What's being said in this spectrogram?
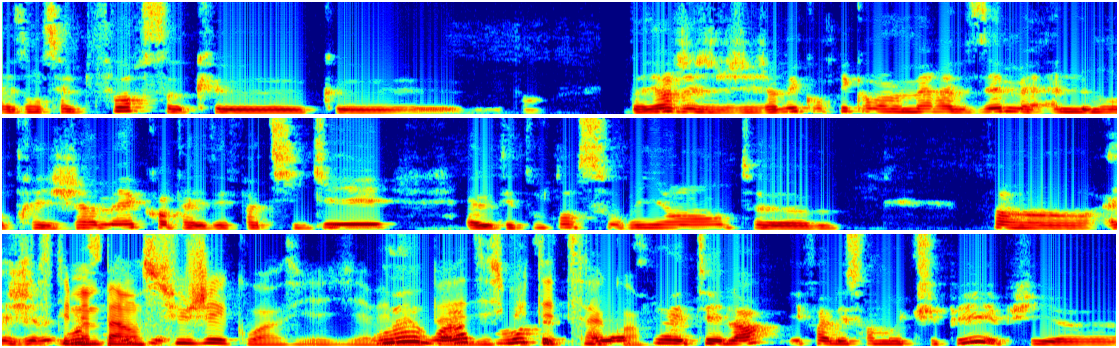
elles ont cette force que. que... D'ailleurs, j'ai jamais compris comment ma mère elle faisait, mais elle le montrait jamais quand elle était fatiguée. Elle était tout le temps souriante. C'était même pas un sujet, quoi. Il y avait même pas à discuter de ça, quoi. était là, il fallait s'en occuper. Et puis, euh,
